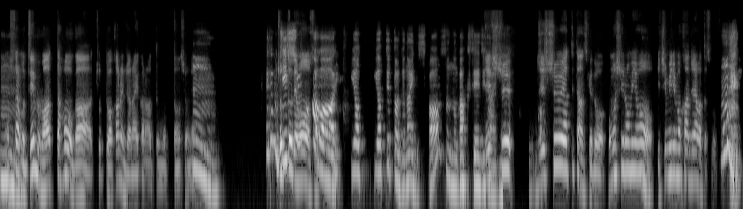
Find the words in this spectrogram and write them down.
うん、そしたらもう全部回った方がちょっと分かるんじゃないかなって思ったんですよね。うん。え、でも実習とかはうんや、やってたんじゃないですか？その学生時代に。実習、実習やってたんですけど、面白みを1ミリも感じなかったです、僕。うん。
